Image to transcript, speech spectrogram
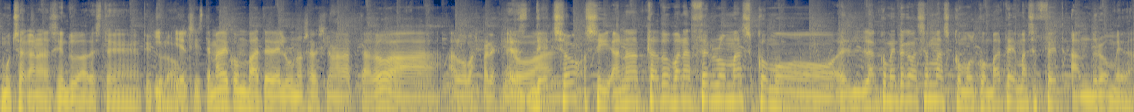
Muchas ganas, sin duda, de este Y, título. y el sistema de combate del 1, ¿sabes si lo han adaptado a algo más parecido? De al- hecho, sí, han adaptado, van a hacerlo más como. Le han comentado que va a ser más como el combate de Mass Effect Andrómeda.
